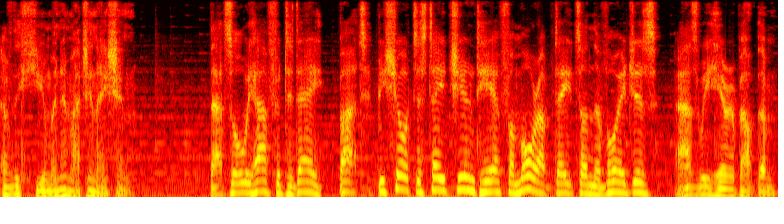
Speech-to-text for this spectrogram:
of the human imagination. That's all we have for today, but be sure to stay tuned here for more updates on the Voyagers as we hear about them.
